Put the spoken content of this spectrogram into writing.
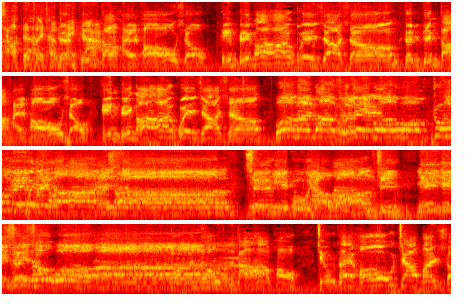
瞧得醉成那任凭。大海咆哮，平平安安回家乡。任凭大海咆哮，平平安安回家乡。我们保持建国服，终于回到岸上。请你不要忘记你就在后甲板上。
